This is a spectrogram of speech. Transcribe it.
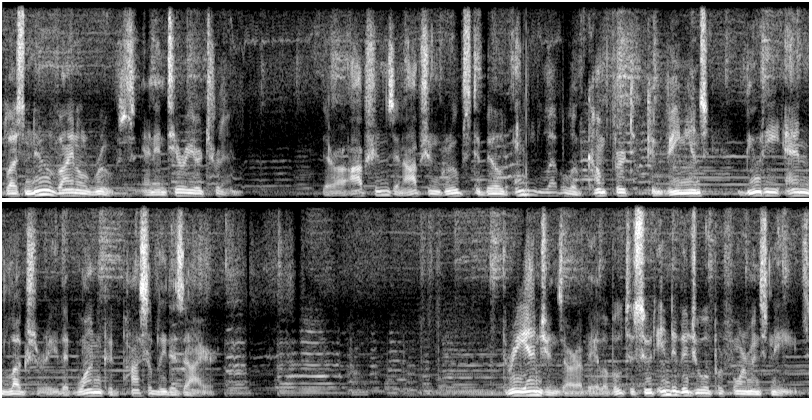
plus new vinyl roofs and interior trim. There are options and option groups to build any level of comfort, convenience, beauty, and luxury that one could possibly desire. Three engines are available to suit individual performance needs.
